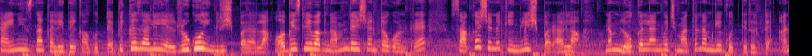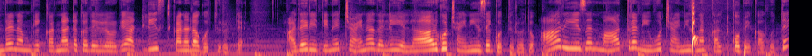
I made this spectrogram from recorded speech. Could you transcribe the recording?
ಚೈನೀಸ್ನ ಕಲಿಬೇಕಾಗುತ್ತೆ. ಬಿಕಾಸ್ ಅಲ್ಲಿ ಎಲ್ರಿಗೂ ಇಂಗ್ಲೀಷ್ ಬರಲ್ಲ. ಆಬ್ವಿಯಸ್ಲಿ ಇವಾಗ ನಮ್ಮ ದೇಶನ ತೊಗೊಂಡ್ರೆ ಸಾಕಷ್ಟು ಜನಕ್ಕೆ ಇಂಗ್ಲೀಷ್ ಬರಲ್ಲ. ನಮ್ಮ ಲೋಕಲ್ ಲ್ಯಾಂಗ್ವೇಜ್ ಮಾತ್ರ ನಮಗೆ ಗೊತ್ತಿರುತ್ತೆ. ಅಂದರೆ ನಮಗೆ ಕರ್ನಾಟಕದಲ್ಲಿರೋರಿಗೆ ಅಟ್ಲೀಸ್ಟ್ ಕನ್ನಡ ಗೊತ್ತಿರುತ್ತೆ. ಅದೇ ರೀತಿನೇ ಚೈನಾದಲ್ಲಿ ಎಲ್ಲರಿಗೂ ಚೈನೀಸೇ ಗೊತ್ತಿರೋದು. ಆ ರೀಸನ್ ಮಾತ್ರ ನೀವು ಚೈನೀಸ್ನ ಕಲ್ತ್ಕೋಬೇಕಾಗುತ್ತೆ.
